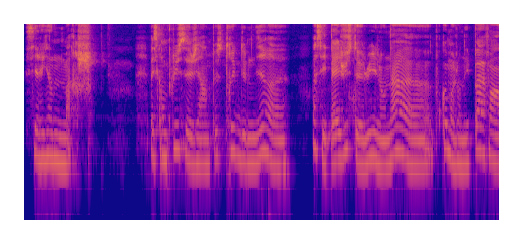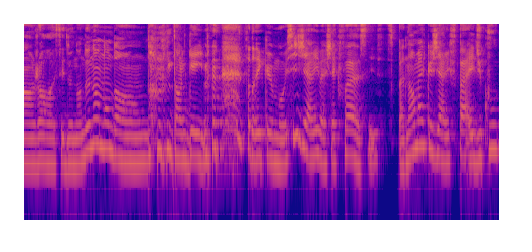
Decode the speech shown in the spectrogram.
si rien ne marche? Parce qu'en plus, j'ai un peu ce truc de me dire, euh, ah, c'est pas juste, lui il en a, euh, pourquoi moi j'en ai pas? Enfin, genre, c'est donnant-donnant, non, dans, dans, dans le game. Faudrait que moi aussi j'y arrive à chaque fois, c'est c'est pas normal que j'y arrive pas. Et du coup,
